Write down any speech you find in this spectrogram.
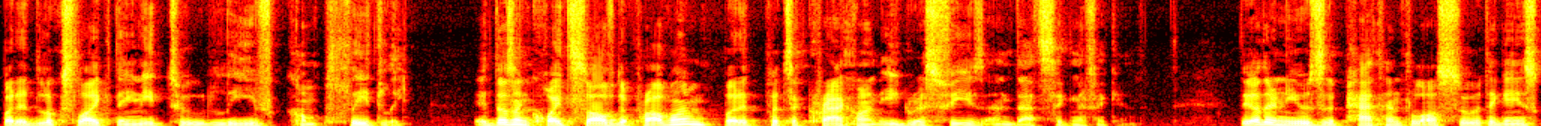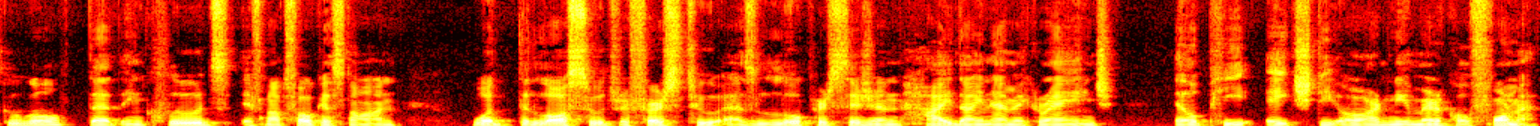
but it looks like they need to leave completely. It doesn't quite solve the problem, but it puts a crack on egress fees, and that's significant. The other news is a patent lawsuit against Google that includes, if not focused on, what the lawsuit refers to as low precision, high dynamic range, LPHDR numerical format,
